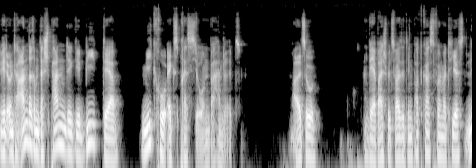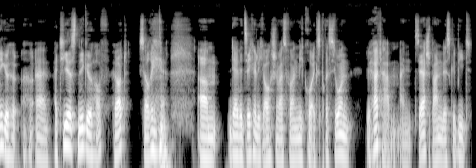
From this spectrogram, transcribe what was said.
wird unter anderem das spannende Gebiet der Mikroexpression behandelt. Also, wer beispielsweise den Podcast von Matthias, Nigge, äh, Matthias Niggehoff hört, sorry, ähm, der wird sicherlich auch schon was von Mikroexpression gehört haben. Ein sehr spannendes Gebiet.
